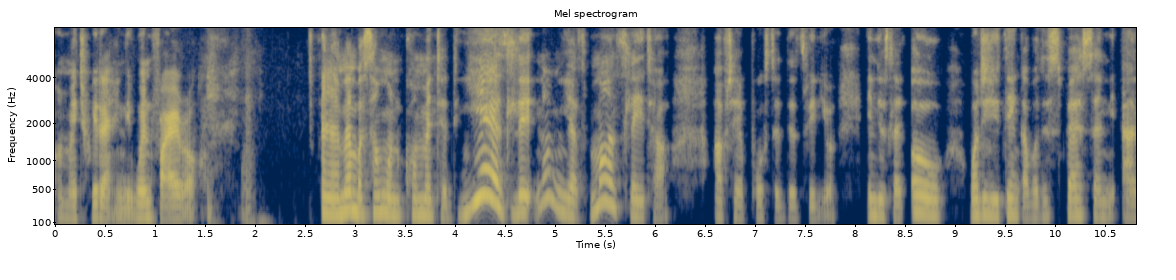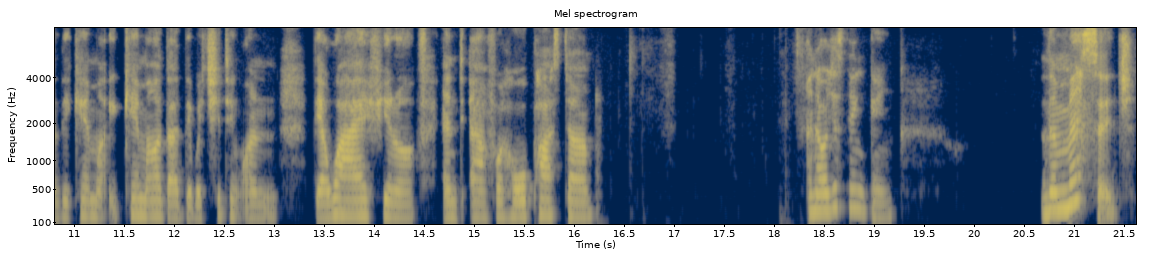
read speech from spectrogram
on my Twitter and it went viral. And I remember someone commented years late, not years, months later, after I posted this video, and just like, "Oh, what do you think about this person?" And they came out, it came out that they were cheating on their wife, you know, and uh, for whole pastor. And I was just thinking, the message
